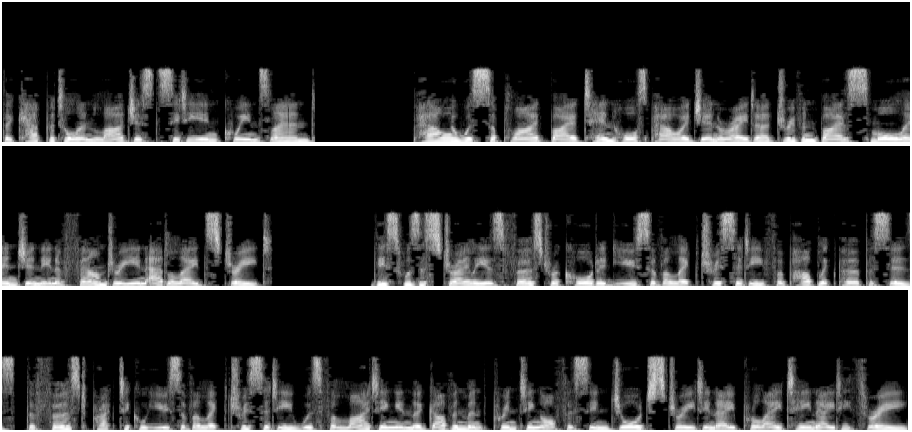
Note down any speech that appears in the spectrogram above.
the capital and largest city in Queensland. Power was supplied by a 10 horsepower generator driven by a small engine in a foundry in Adelaide Street. This was Australia's first recorded use of electricity for public purposes. The first practical use of electricity was for lighting in the government printing office in George Street in April 1883.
